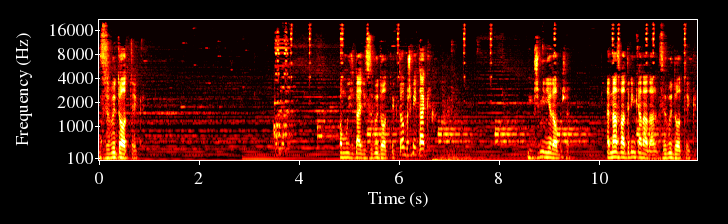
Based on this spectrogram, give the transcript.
Zły dotyk. Komuś dać zły dotyk. To brzmi tak. Brzmi niedobrze. Nazwa drinka nadal. Zły dotyk.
